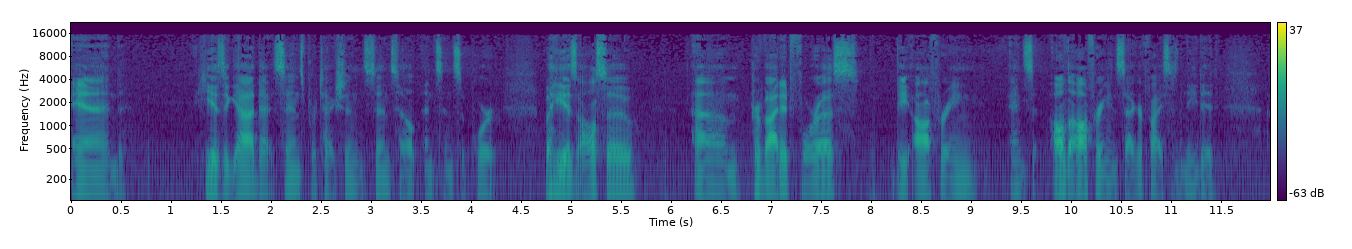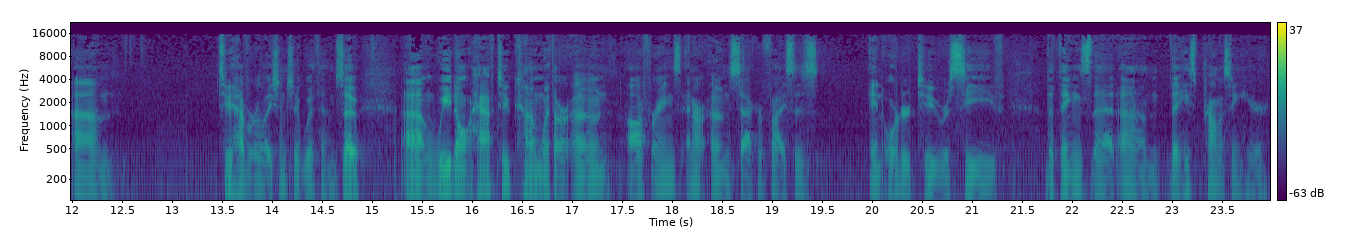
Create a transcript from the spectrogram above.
and He is a God that sends protection, sends help, and sends support. But He has also um, provided for us the offering and all the offering and sacrifices needed um, to have a relationship with Him. So um, we don't have to come with our own offerings and our own sacrifices in order to receive the things that um, that He's promising here.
